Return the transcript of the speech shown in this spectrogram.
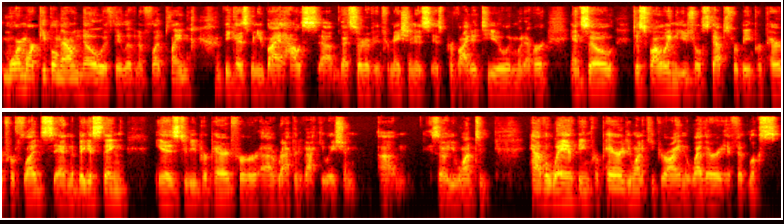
more and more people now know if they live in a floodplain because when you buy a house, um, that sort of information is, is provided to you and whatever. And so just following the usual steps for being prepared for floods. And the biggest thing is to be prepared for uh, rapid evacuation. Um, so you want to have a way of being prepared. You want to keep your eye on the weather. If it looks,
